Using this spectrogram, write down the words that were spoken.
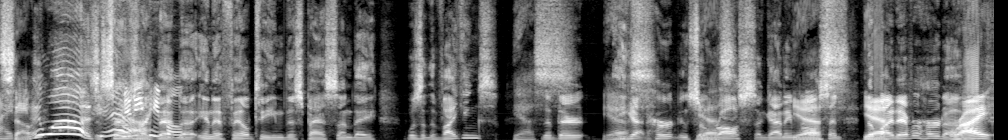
it. So it was. It yeah. sounds Many like people- that the NFL team this past Sunday was it the Vikings? Yes. That they're Yes. he got hurt, and so Yes. Ross, a guy named Yes. Ross, said Yeah. nobody heard heard of. Right,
